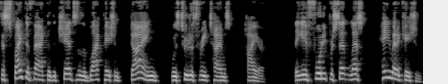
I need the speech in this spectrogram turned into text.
despite the fact that the chances of the black patient dying was two to three times higher. They gave 40% less pain medication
